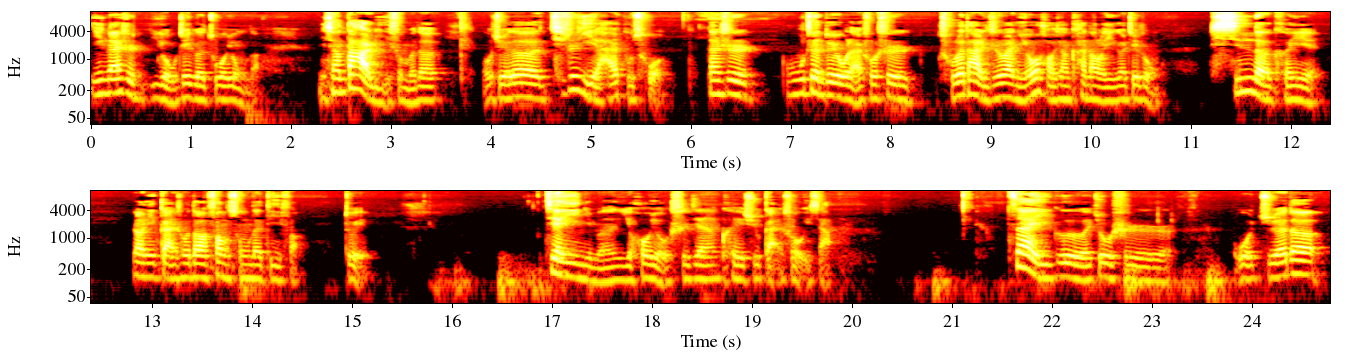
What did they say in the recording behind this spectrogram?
应该是有这个作用的。你像大理什么的，我觉得其实也还不错，但是乌镇对于我来说是除了大理之外，你又好像看到了一个这种新的可以让你感受到放松的地方。对，建议你们以后有时间可以去感受一下。再一个就是，我觉得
